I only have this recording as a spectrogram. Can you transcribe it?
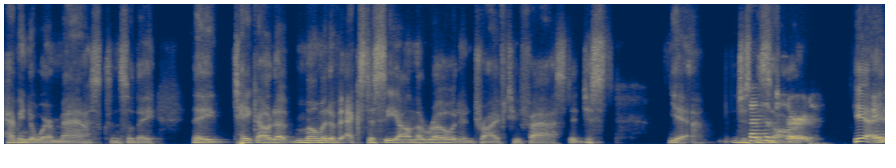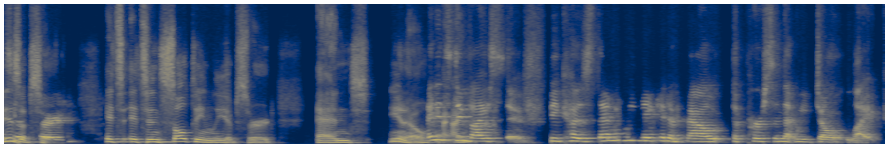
having to wear masks and so they they take out a moment of ecstasy on the road and drive too fast it just yeah just that's bizarre. absurd yeah, it's it is absurd. absurd. It's it's insultingly absurd. And you know and it's I, divisive because then we make it about the person that we don't like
